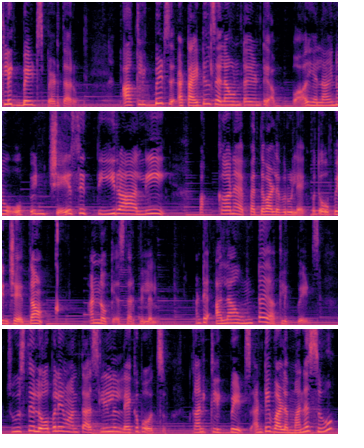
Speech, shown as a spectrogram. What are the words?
క్లిక్ బేట్స్ పెడతారు. ఆ క్లిక్ బేట్స్ ఆ టైటిల్స్ ఎలా ఉంటాయంటే అబ్బా ఎలా అయినా ఓపెన్ చేసి తీరాలి. పక్కనే పెద్దవాళ్ళు ఎవరు లేకపోతే ఓపెన్ చేద్దాం అని నొక్కేస్తారు పిల్లలు. అంటే అలా ఉంటాయి ఆ క్లిక్ బేట్స్ చూస్తే లోపలేం అంత అశ్లీలం లేకపోవచ్చు. కానీ క్లిక్ బేట్స్ అంటే వాళ్ళ మనసు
